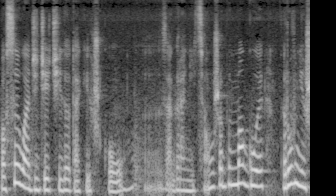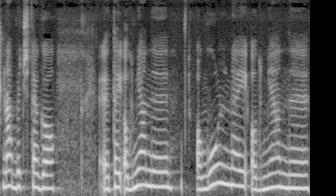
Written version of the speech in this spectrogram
posyłać dzieci do takich szkół y, za granicą, żeby mogły również nabyć tego, y, tej odmiany ogólnej, odmiany,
